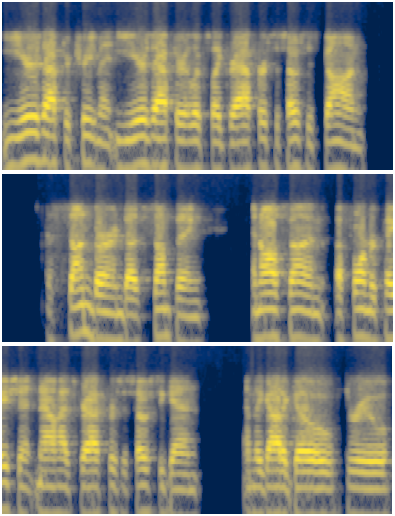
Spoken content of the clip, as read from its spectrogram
years after treatment, years after it looks like graft versus host is gone, a sunburn does something, and all of a sudden a former patient now has graft versus host again, and they got to go through.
